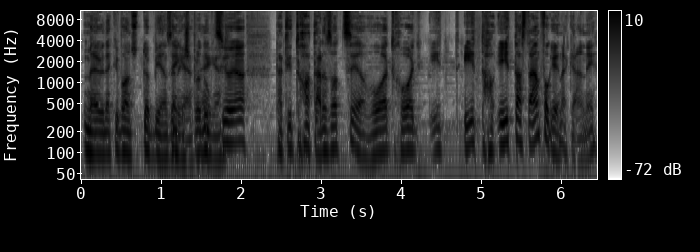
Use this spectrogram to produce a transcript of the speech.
mert ő neki van több ilyen zenés igen, produkciója, igen. tehát itt határozott cél volt, hogy itt, itt, itt azt nem fog énekelni,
